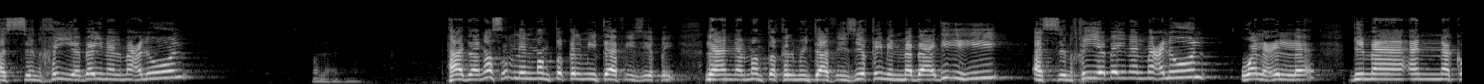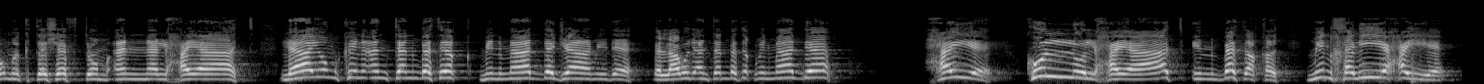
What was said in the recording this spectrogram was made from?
السنخية بين المعلول هذا نصر للمنطق الميتافيزيقي لأن المنطق الميتافيزيقي من مبادئه السنخية بين المعلول والعلة بما أنكم اكتشفتم أن الحياة لا يمكن أن تنبثق من مادة جامدة بل لابد أن تنبثق من مادة حية. كل الحياة انبثقت من خلية حية.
